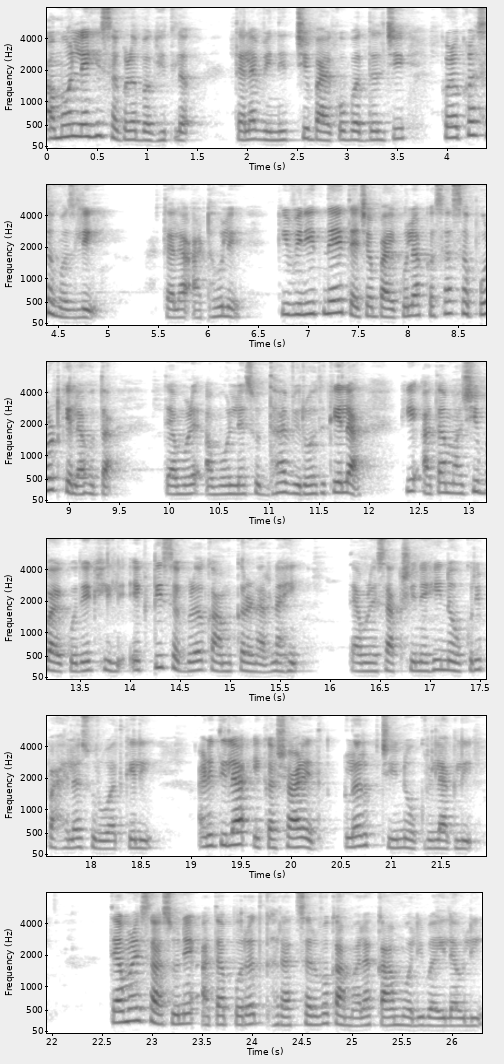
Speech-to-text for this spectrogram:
अमोलनेही सगळं बघितलं. त्याला विनीतची बायकोबद्दलची कळकळ समजली. त्याला आठवले की विनीतने त्याच्या बायकोला कसा सपोर्ट केला होता. त्यामुळे अमोलने सुद्धा विरोध केला की आता माझी बायको देखील एकटी सगळं काम करणार नाही. त्यामुळे साक्षीनेही नोकरी पाहायला सुरुवात केली आणि तिला एका शाळेत क्लर्कची नोकरी लागली. त्यामुळे सासूने आता परत घरात सर्व कामाला कामवाली बाई लावली.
